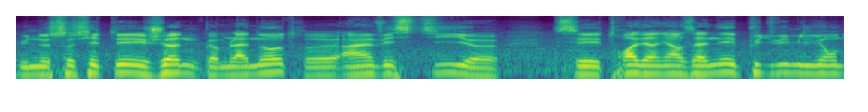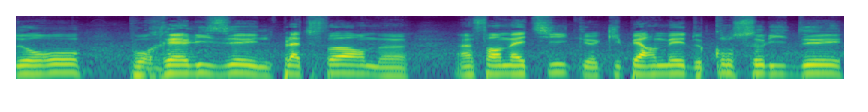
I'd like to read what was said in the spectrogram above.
Une société jeune comme la nôtre euh, a investi ces trois dernières années plus de 8 millions d'euros pour réaliser une plateforme informatique qui permet de consolider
